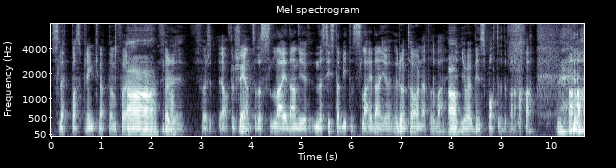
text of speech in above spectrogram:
släppa springknappen för, ah, för, ja. För, ja, för sent. Så då slidar han ju, den där sista biten slidar han ju runt hörnet och bara Ja. You have been spotted. Och bara, ah, ah.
